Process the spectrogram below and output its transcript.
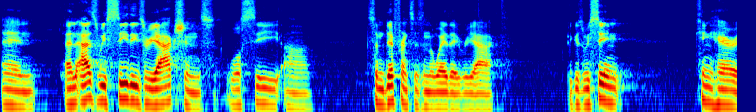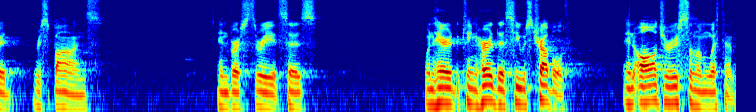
and and as we see these reactions, we'll see uh, some differences in the way they react. Because we see King Herod responds in verse 3. It says, When Herod the king heard this, he was troubled, and all Jerusalem with him.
